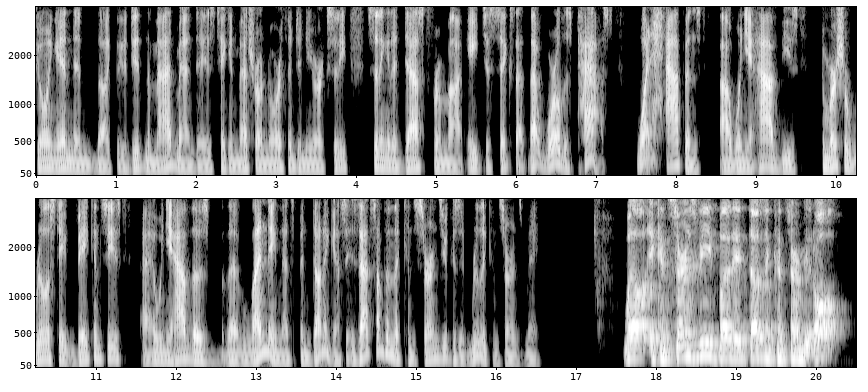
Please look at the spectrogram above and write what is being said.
going in and like they did in the Mad Men days, taking Metro North into New York City, sitting at a desk from uh, eight to six. That that world is past. What happens uh, when you have these commercial real estate vacancies? Uh, when you have those the lending that's been done against it, is that something that concerns you? Because it really concerns me. Well, it concerns me, but it doesn't concern me at all.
